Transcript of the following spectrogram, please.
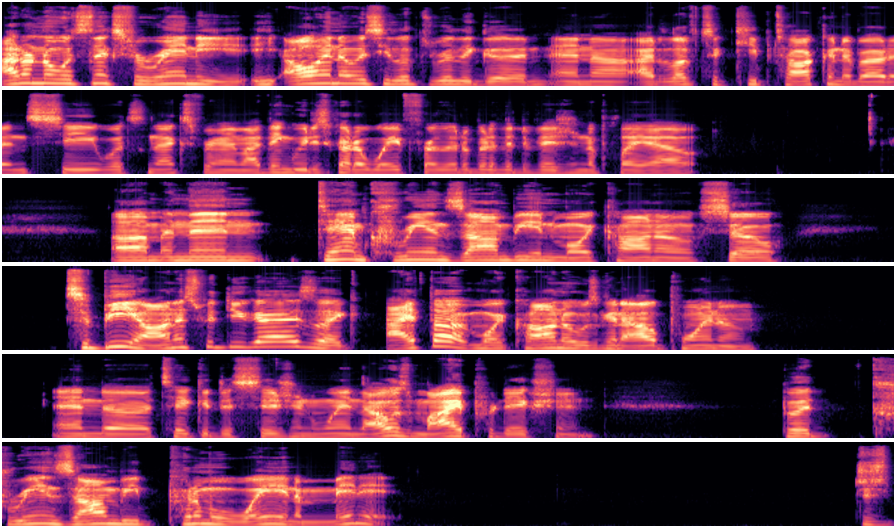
I don't know what's next for Randy. He, all I know is he looked really good, and uh, I'd love to keep talking about it and see what's next for him. I think we just gotta wait for a little bit of the division to play out. Um, and then damn Korean Zombie and Moicano. So to be honest with you guys, like I thought Moicano was gonna outpoint him and uh, take a decision win. That was my prediction. But Korean Zombie put him away in a minute. Just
